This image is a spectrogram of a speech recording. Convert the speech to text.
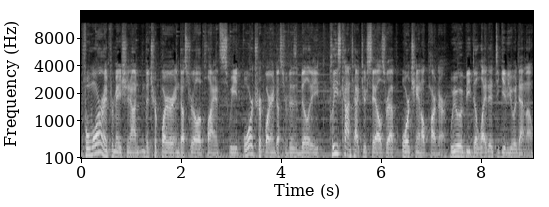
For more information on the Tripwire Industrial Appliance Suite or Tripwire Industrial Visibility, please contact your sales rep or channel partner. We would be delighted to give you a demo.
